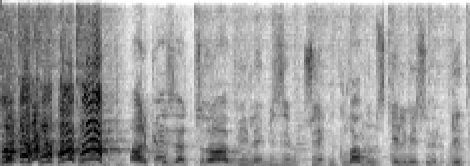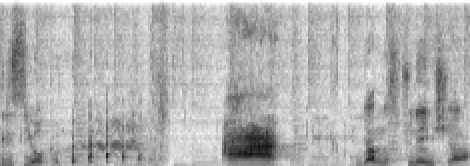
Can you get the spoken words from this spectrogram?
Arkadaşlar Tuna abiyle bizim sürekli kullandığımız kelimeyi söylerim. Getirisi yok. Aa. Yalnız şu neymiş ya?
